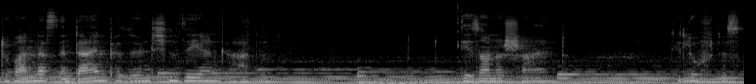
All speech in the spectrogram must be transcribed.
du wanderst in deinen persönlichen Seelengarten. Die Sonne scheint, die Luft ist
